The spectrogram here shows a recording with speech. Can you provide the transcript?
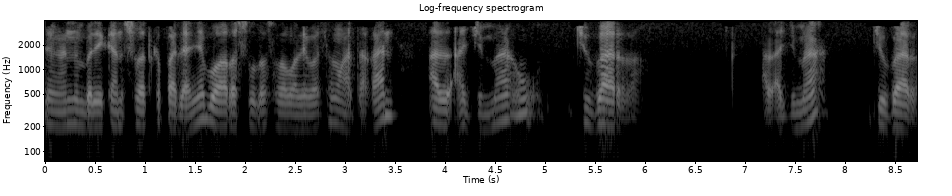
dengan memberikan surat kepadanya bahwa Rasulullah SAW mengatakan al-ajma'u jubar. Al-ajma' jubar.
